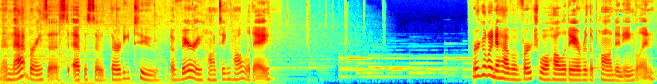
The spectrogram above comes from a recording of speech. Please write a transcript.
And that brings us to episode 32 A Very Haunting Holiday. We're going to have a virtual holiday over the pond in England,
